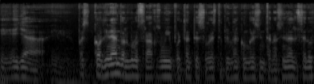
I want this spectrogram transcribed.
Eh, ella, eh, pues, coordinando algunos trabajos muy importantes sobre este primer Congreso Internacional de Salud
